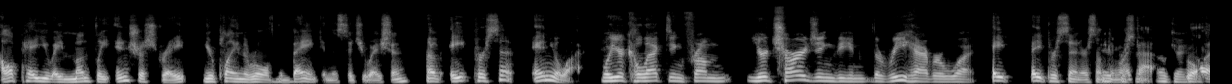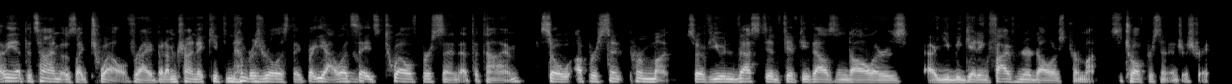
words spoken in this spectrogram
I'll pay you a monthly interest rate. You're playing the role of the bank in this situation of 8% annualized. Well, you're collecting from you're charging the the rehab or what? 8 8% or something like 8%. that. Okay. Well, I mean, at the time it was like 12, right? But I'm trying to keep the numbers realistic. But yeah, let's Yeah. say it's 12% at the time. So a percent per month. So if you invested $50,000, uh, you'd be getting $500 per month. So 12% interest rate.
